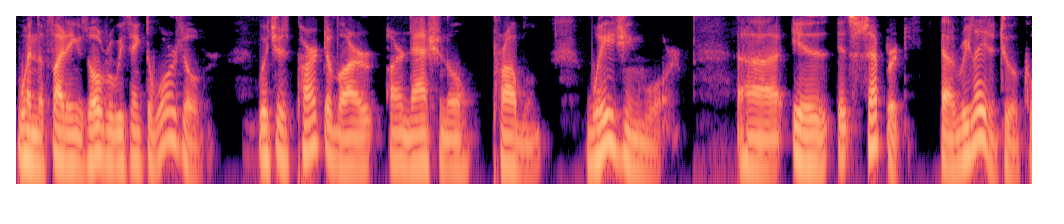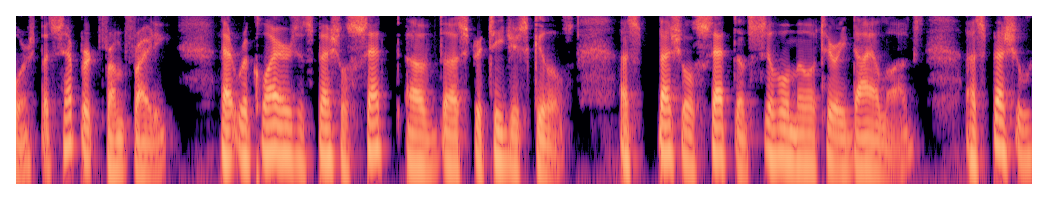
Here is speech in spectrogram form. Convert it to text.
when the fighting is over, we think the war's over, which is part of our, our national problem. Waging war uh, is it's separate, uh, related to, of course, but separate from fighting. That requires a special set of uh, strategic skills, a special set of civil military dialogues, a special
